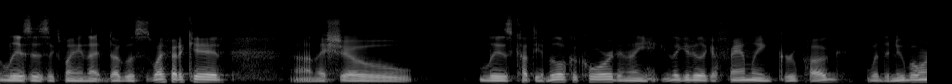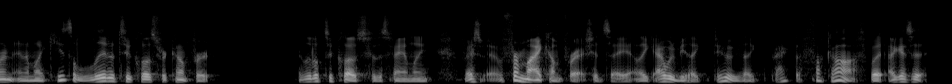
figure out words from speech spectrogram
Liz is explaining that Douglas's wife had a kid. Um, they show Liz cut the umbilical cord, and they they could do like a family group hug with the newborn, and I'm like, he's a little too close for comfort, a little too close for this family, for, for my comfort, I should say. Like I would be like, dude, like back the fuck off. But I guess it,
